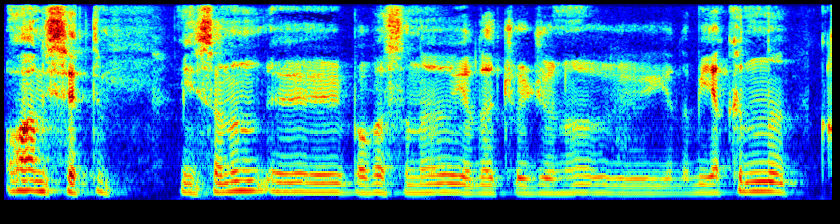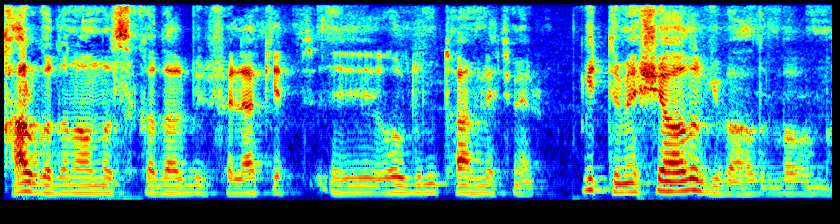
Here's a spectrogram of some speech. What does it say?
o an hissettim. İnsanın e, babasını ya da çocuğunu e, ya da bir yakınını kargodan alması kadar bir felaket e, olduğunu tahmin etmiyorum. Gittim eşya alır gibi aldım babamı.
